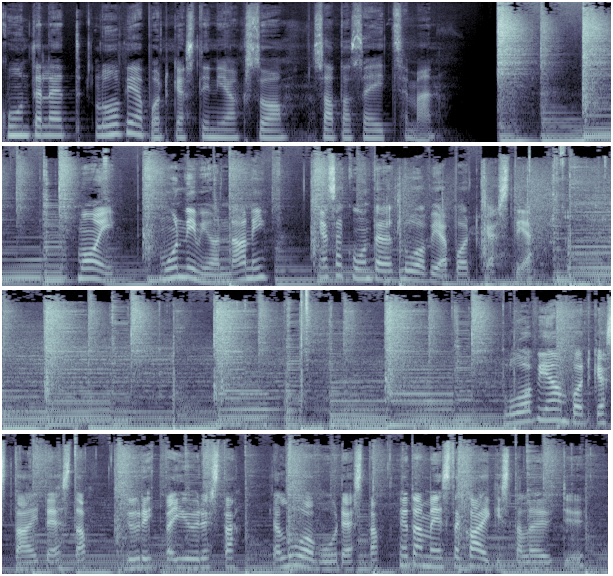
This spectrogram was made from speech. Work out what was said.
Kuuntelet Luovia podcastin jaksoa 107. Moi, mun nimi on Nani ja sä kuuntelet Luovia podcastia. Luovia on podcast taiteesta, yrittäjyydestä ja luovuudesta, jota meistä kaikista löytyy –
